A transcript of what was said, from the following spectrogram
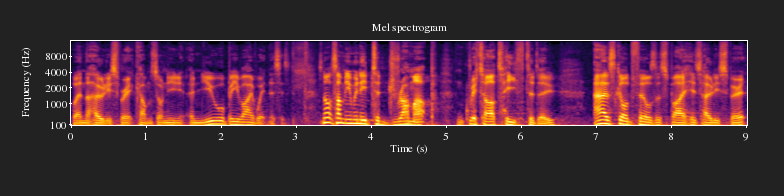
when the Holy Spirit comes on you, and you will be my witnesses. It's not something we need to drum up and grit our teeth to do. As God fills us by his Holy Spirit,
